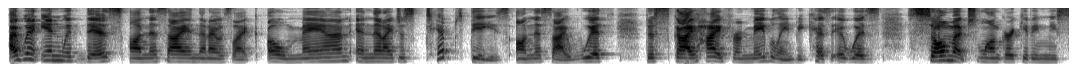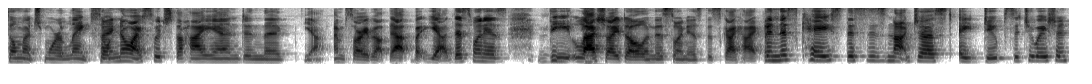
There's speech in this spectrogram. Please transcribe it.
I went in with this on this eye and then I was like oh man and then I just tipped these on this eye with the sky high from Maybelline because it was so much longer giving me so much more length. So I know I switched the high end and the yeah i'm sorry about that but yeah this one is the lash Idôle and this one is the sky high. In this case this is not just a dupe situation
